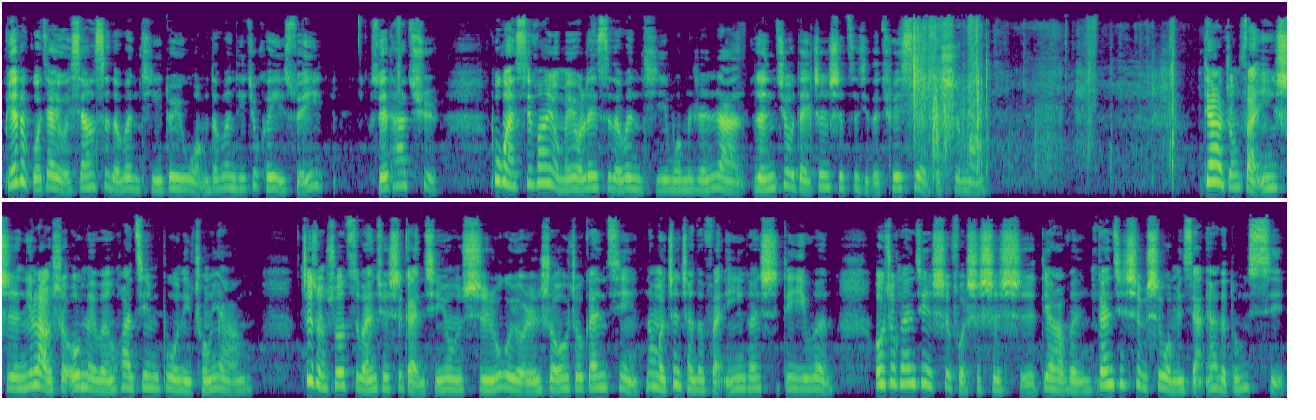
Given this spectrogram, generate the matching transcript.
别的国家有相似的问题，对于我们的问题就可以随意随他去？不管西方有没有类似的问题，我们仍然仍旧得正视自己的缺陷，不是吗？第二种反应是你老说欧美文化进步，你崇洋，这种说辞完全是感情用事。如果有人说欧洲干净，那么正常的反应应该是：第一问，欧洲干净是否是事实？第二问，干净是不是我们想要的东西？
